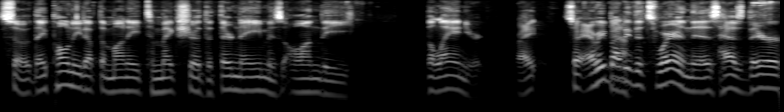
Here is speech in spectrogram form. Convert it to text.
So they ponied up the money to make sure that their name is on the the lanyard, right? So everybody Yeah. that's wearing this has their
